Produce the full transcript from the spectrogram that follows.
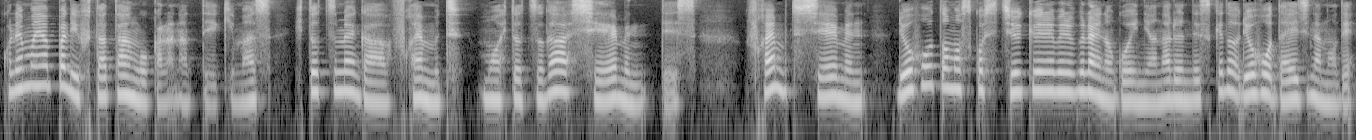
これもやっぱり2単語からなっていきます。1つ目が fremd、もう1つが schämen です。Fremdschämen 両方とも少し中級レベルぐらいの語彙にはなるんですけど、両方大事なので、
